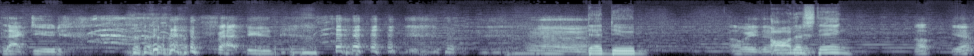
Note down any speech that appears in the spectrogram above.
Black dude. Fat dude. Uh, Dead dude. oh wait. Oh, there's Sting. Oh, yep.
